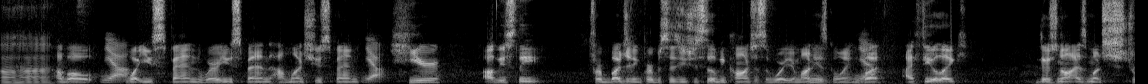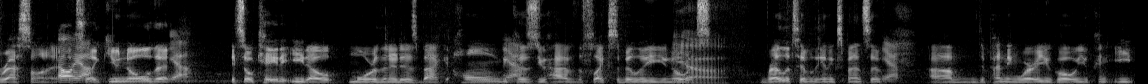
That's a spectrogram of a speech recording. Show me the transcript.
Aha. about Yeah. what you spend, where you spend, how much you spend. Yeah. Here, obviously, for budgeting purposes, you should still be conscious of where your money is going. Yeah. But I feel like there's not as much stress on it. Oh, it's yeah. like you know that yeah, it's okay to eat out more than it is back at home Yeah. because you have the flexibility. You know it's relatively inexpensive. yeah. Um, depending where you go, you can eat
